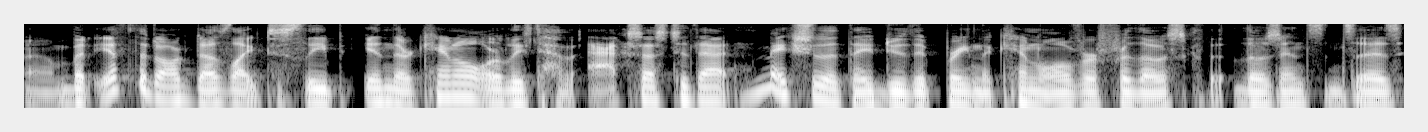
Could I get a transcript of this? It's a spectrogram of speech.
Um, but if the dog does like to sleep in their kennel, or at least have access to that, make sure that they do that, bring the kennel over for those those instances,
